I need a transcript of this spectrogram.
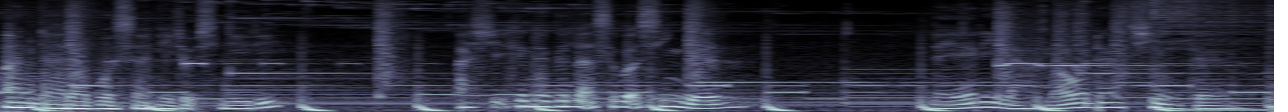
Anda dah bosan hidup sendiri? Asyik kena gelak sebab single? Layarilah Mawadah Cinta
